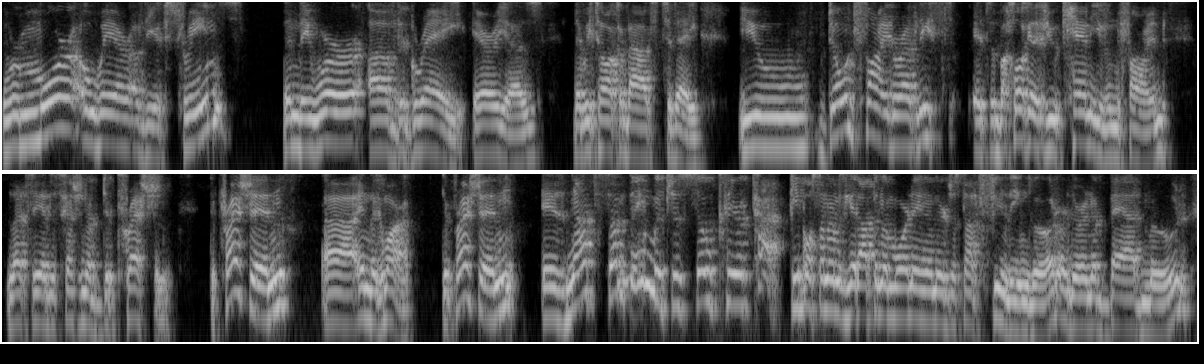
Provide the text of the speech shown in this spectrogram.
were more aware of the extremes than they were of the gray areas that we talk about today. You don't find, or at least it's a machloket if you can even find, let's say, a discussion of depression. Depression uh, in the Gemara. Depression is not something which is so clear cut. People sometimes get up in the morning and they're just not feeling good, or they're in a bad mood,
